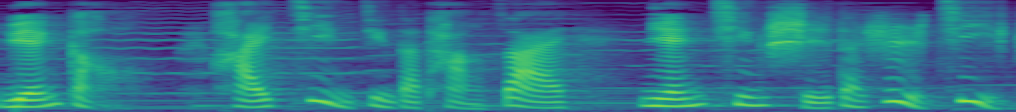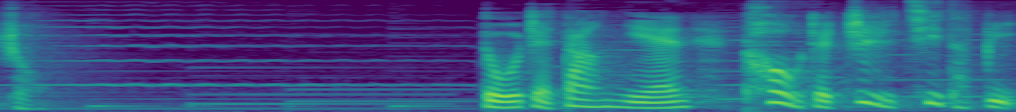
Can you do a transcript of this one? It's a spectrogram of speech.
原稿还静静地躺在年轻时的日记中，读着当年透着稚气的笔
